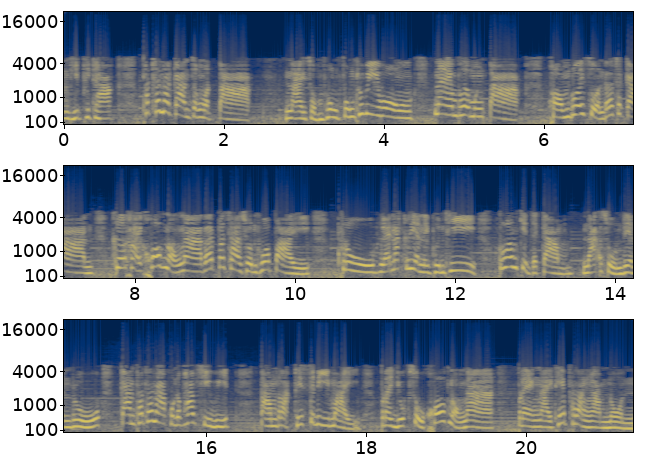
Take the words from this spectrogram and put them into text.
รทิพย์พิทักษ์ พัฒนาการจังหวัดตาก นายสมพงษ์ฟุ้งทวีวงศ์นายอำเภอเมืองตาก พร้อมด้วยส่วนราชการ เครือข่ายโคกหนองนาและประชาชนทั่วไป ครูและนักเรียนในพื้นที่ ร่วมกิจกรรม ณศูนย์เรียนรู้ การพัฒนาคุณภาพชีวิต ตามหลักทฤษฎีใหม่ ประยุกต์สู่โคกหนองนา แปลงนายเทพพลังงามนนท์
